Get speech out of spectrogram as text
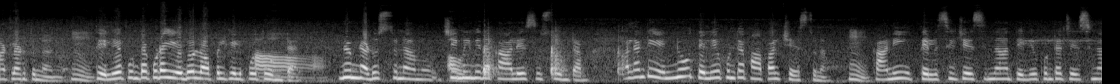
మాట్లాడుతున్నాను. Hmm. తెలియకుండా కూడా ఏదో లోపలికి వెళ్ళిపోతూ ఉంటాయి ఆ, మనం నడుస్తున్నాము చీమిల మీద కాలేసిస్తూ ఉంటాం. అలాంటి ఎన్నో తెలియకుండా పాపాలు చేస్తున్నాం. కానీ తెలిసి చేసినా తెలియకుండా చేసినా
